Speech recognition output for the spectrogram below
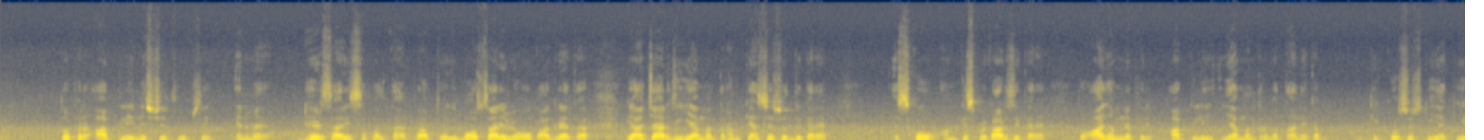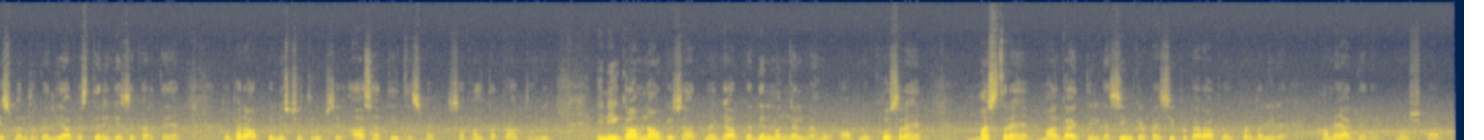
तो फिर आपके लिए निश्चित रूप से इनमें ढेर सारी सफलताएँ प्राप्त होंगी। बहुत सारे लोगों का आग्रह था कि आचार्य जी, यह मंत्र हम कैसे शुद्ध करें, इसको हम किस प्रकार से करें? तो आज हमने फिर आपके लिए यह मंत्र बताने का की कोशिश की है कि इस मंत्र का यदि आप इस तरीके से करते हैं तो फिर आपको निश्चित रूप से आशातीत इसमें सफलता प्राप्त होगी। इन्हीं कामनाओं के साथ में कि आपका दिन मंगल में हो, आप लोग खुश रहें, मस्त रहें। माँ गायत्री का सीम कृपा इसी प्रकार आप लोगों पर बनी रहे। हमें आज्ञा दें। नमस्कार।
